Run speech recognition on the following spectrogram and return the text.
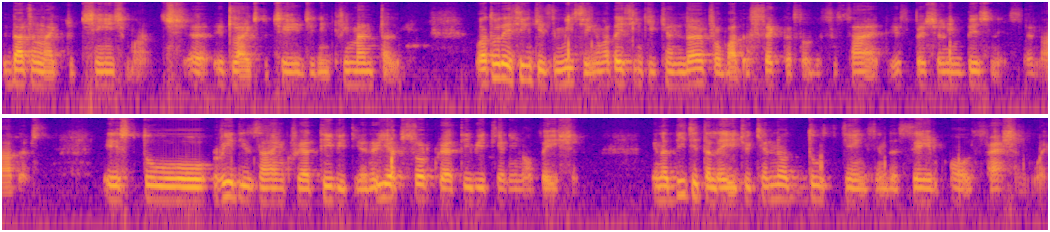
It doesn't like to change much. Uh, it likes to change it incrementally. What do I think is missing, what I think you can learn from other sectors of the society, especially in business and others, is to redesign creativity and reabsorb creativity and innovation. In a digital age, you cannot do things in the same old-fashioned way.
